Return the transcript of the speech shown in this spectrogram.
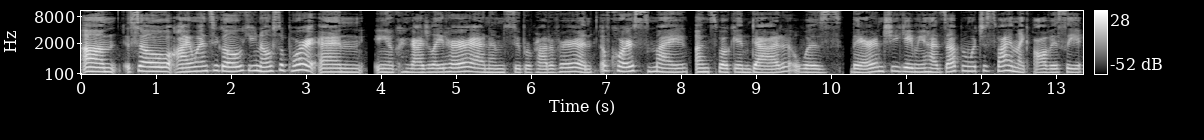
Um, so I went to go, you know, support and, you know, congratulate her. And I'm super proud of her. And of course, my unspoken dad was there and she gave me a heads up, and which is fine. Like, obviously,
